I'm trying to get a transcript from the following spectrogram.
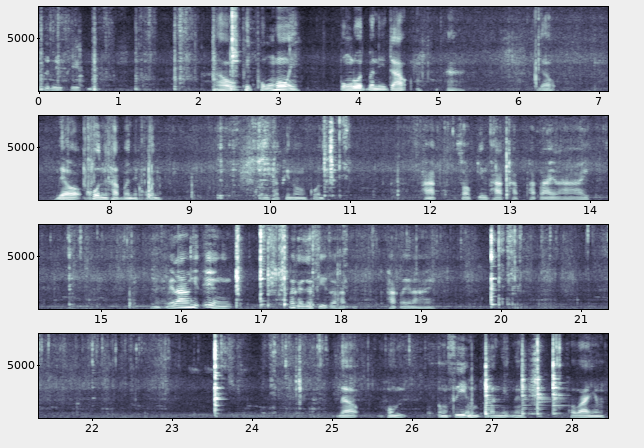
ตัวนี้พริกเอาพริกผงโห้ยปรุงรสบันนี้เจ้าอ่าเดี๋ยว เดี๋ยวคนครับบันนี้คนคนครับพี่น้องคนพักสอบกินพักครับพักหลายหลายเนี่ยเวลาเฮ็ดเองมันก็จะสีตัวครับพักหลายหลายแล้วผมต้องซีมกันนิดนึงเพราะว่ายัง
